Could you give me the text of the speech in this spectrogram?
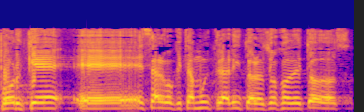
porque eh, es algo que está muy clarito a los ojos de todos.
